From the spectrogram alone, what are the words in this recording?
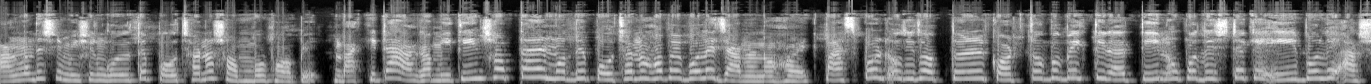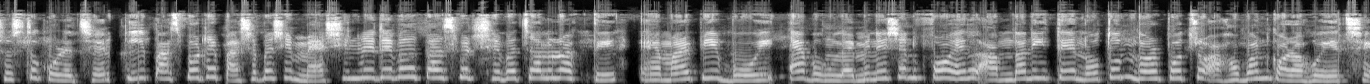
বাংলাদেশের মিশনগুলোতে পৌঁছানো সম্ভব হবে। বাকিটা আগামী তিন সপ্তাহের মধ্যে পৌঁছানো হবে বলে জানানো হয়। পাসপোর্ট অধিদপ্তরের কর্তব্য ব্যক্তিরা তিন উপদেষ্টাকে এই বলে আশ্বস্ত করেছেন। ই পাসপোর্টের পাশাপাশি মেশিন রিডেবল পাসপোর্ট সেবা চালু রাখতে এমআরপি বই এবং ল্যামিনেশন ফয়েল আমদানিতে নতুন দরপত্র আহ্বান করা হয়েছে।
